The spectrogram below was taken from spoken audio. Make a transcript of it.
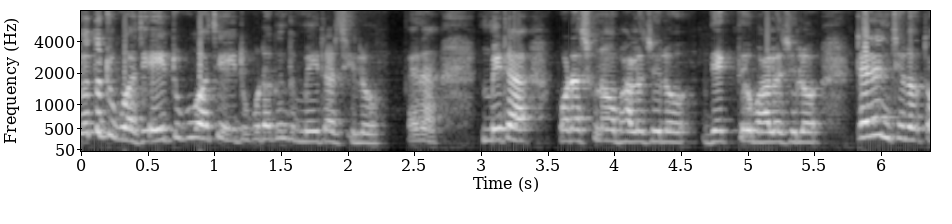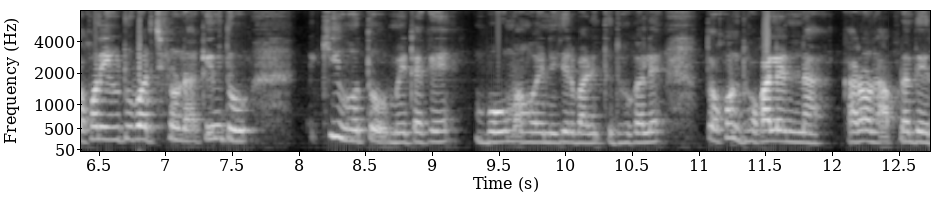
যতটুকু আছে, এইটুকু আছে, এইটুকুটা কিন্তু মেয়েটার ছিল, তাই না? মেয়েটা পড়াশোনাও ভালো ছিল, দেখতেও ভালো ছিল, ট্যালেন্ট ছিল, তখন ইউটিউবার ছিল না, কিন্তু কি হতো মেয়েটাকে? বৌমা হয়ে নিজের বাড়িতে ঢোকালে, তখন ঢোকালেন না, কারণ আপনাদের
